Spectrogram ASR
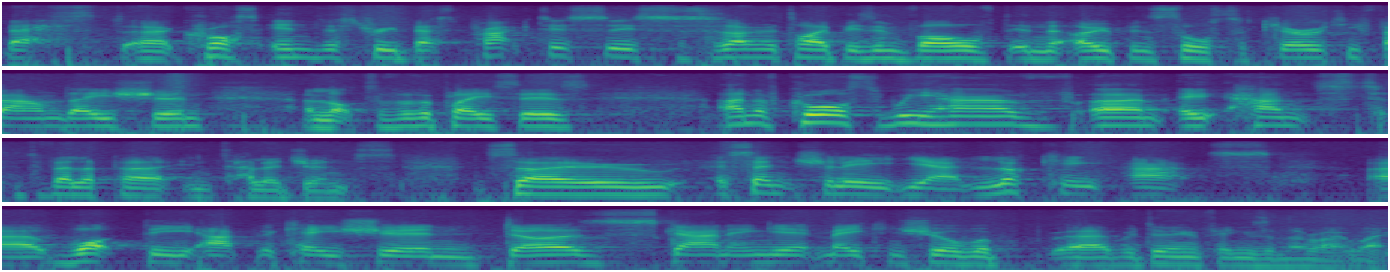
best uh, cross-industry best practices. Sonatype is involved in the Open Source Security Foundation and lots of other places. And of course, we have um, enhanced developer intelligence. So essentially, yeah, looking at uh, what the application does, scanning it, making sure we're, uh, we're doing things in the right way.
